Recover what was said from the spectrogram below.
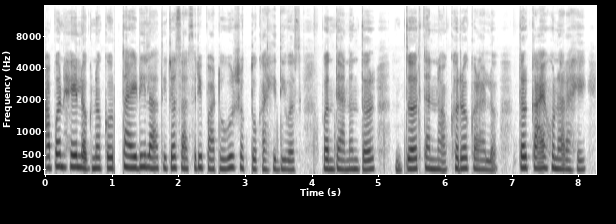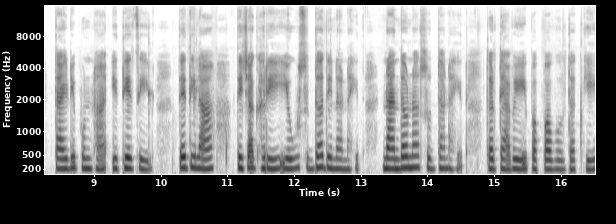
आपण हे लग्न करू तायडीला तिच्या सासरी पाठवू शकतो काही दिवस. पण त्यानंतर जर त्यांना खरं कळालं तर काय होणार आहे? तायडी पुन्हा इथेच येईल. ते तिला तिच्या घरी येऊसुद्धा देणार नाहीत नांदवणारसुद्धा नाहीत. तर त्यावेळी पप्पा बोलतात की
